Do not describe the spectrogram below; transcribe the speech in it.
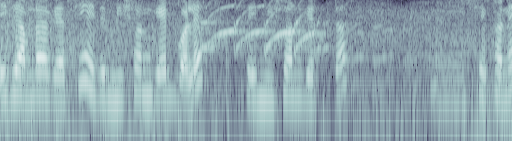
এই যে আমরা গেছি, এই যে মিশন গেট বলে, সেই মিশন গেটটা সেখানে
